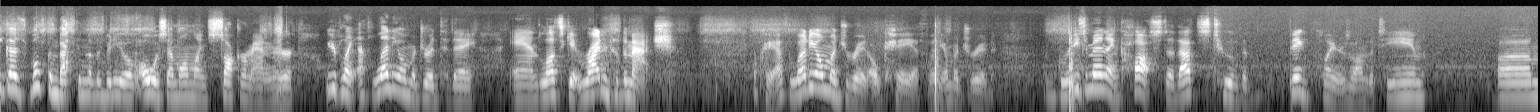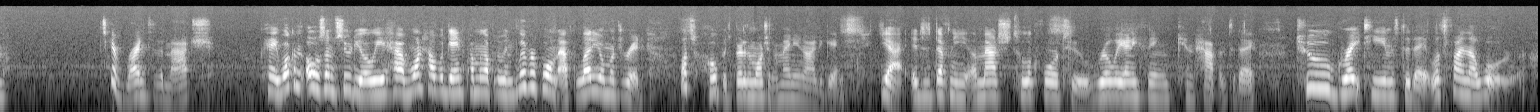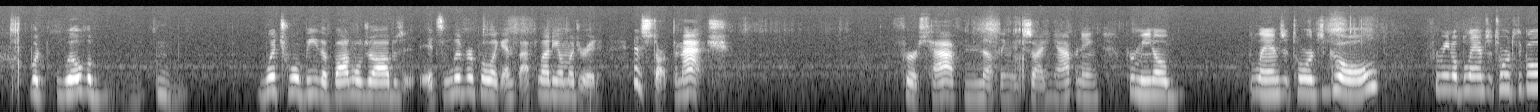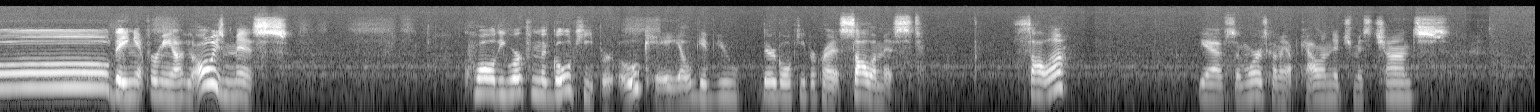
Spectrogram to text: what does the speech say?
Hey guys, welcome back to another video of OSM Online Soccer Manager. We are playing Atletico Madrid today, and let's get right into the match. Okay, Atletico Madrid. Okay, Atletico Madrid. Griezmann and Costa. That's two of the big players on the team. Um, let's get right into the match. Okay, welcome to OSM Studio. We have one hell of a game coming up between Liverpool and Atletico Madrid. Let's hope it's better than watching a Man United game. Yeah, it is definitely a match to look forward to. Really, anything can happen today. Two great teams today. Let's find out what, what will the which will be the bottle jobs. It's Liverpool against Atletico Madrid, and start the match. First half, nothing exciting happening. Firmino blams it towards goal. Firmino blams it towards the goal. Dang it, Firmino. You always miss. Quality work from the goalkeeper. Okay, I'll give you their goalkeeper credit. Salah missed. Salah? Yeah, some words coming up. Kalinic missed chance.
